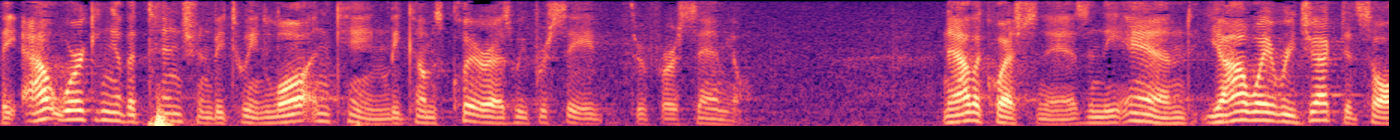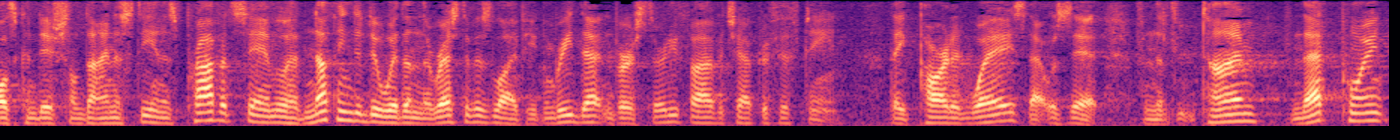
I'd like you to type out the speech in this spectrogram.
The outworking of the tension between law and king becomes clear as we proceed through 1 Samuel. Now the question is, in the end, Yahweh rejected Saul's conditional dynasty, and his prophet Samuel had nothing to do with him the rest of his life. You can read that in verse 35 of chapter 15. They parted ways. That was it. From the time, from that point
